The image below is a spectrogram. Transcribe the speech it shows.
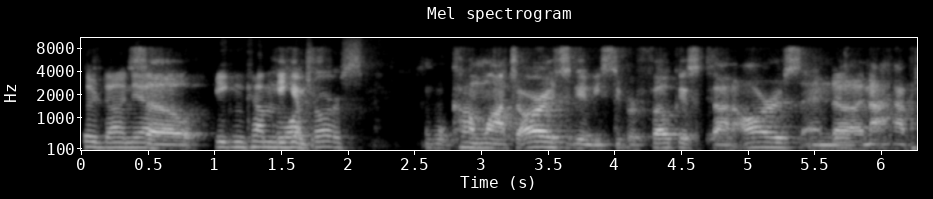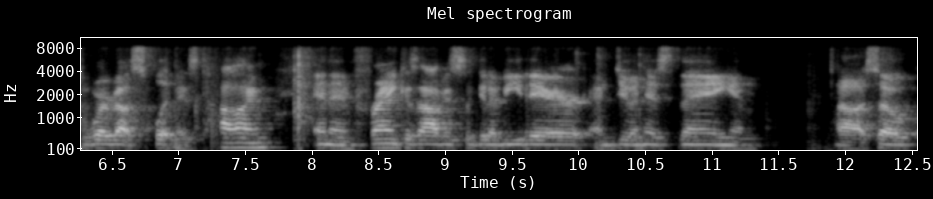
They're done, yeah. So he can come he watch can, ours. Will come watch ours. He's going to be super focused on ours and uh, not have to worry about splitting his time. And then Frank is obviously going to be there and doing his thing. And Uh, so,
